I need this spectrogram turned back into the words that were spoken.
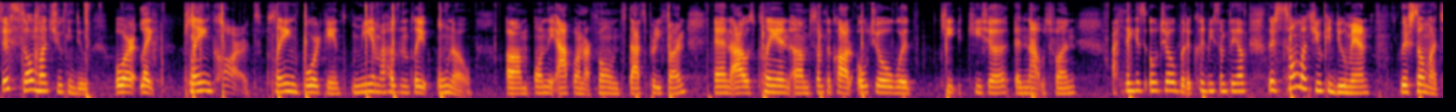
there's so much you can do. Or like playing cards, playing board games. Me and my husband play Uno um, on the app on our phones. That's pretty fun. And I was playing um, something called Ocho with Keisha, and that was fun. I think it's Ocho, but it could be something else. There's so much you can do, man. There's so much.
